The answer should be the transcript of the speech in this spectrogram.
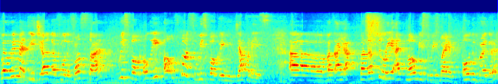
when we met each other for the first time, we spoke only. Oh, of course, we spoke in Japanese. Uh, but I, but actually, I promised with my older brother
